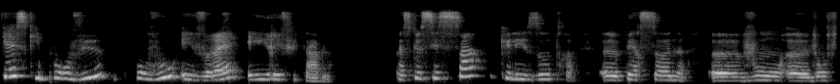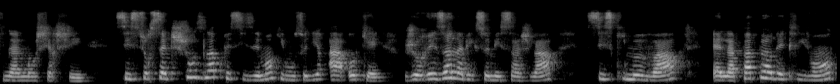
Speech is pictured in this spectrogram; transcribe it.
qu'est-ce qui pour vous, est vrai et irréfutable? Parce que c'est ça que les autres euh, personnes euh, vont, euh, vont finalement chercher. c'est sur cette chose-là précisément qu'ils vont se dire Ah, ok, je résonne avec ce message-là, c'est ce qui me va. Elle n'a pas peur d'être vivante,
